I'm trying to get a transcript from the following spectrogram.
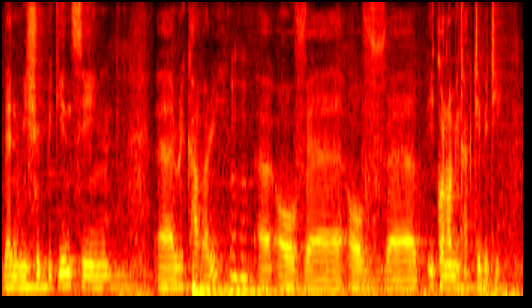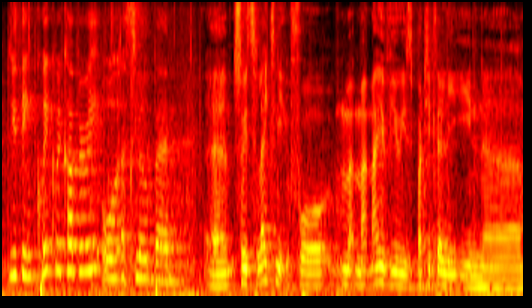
then we should begin seeing uh, recovery Mhm. uh, of uh, of uh, economic activity. Do you think quick recovery or a slow burn? Um, so it's likely for my, my- view is particularly in uh,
